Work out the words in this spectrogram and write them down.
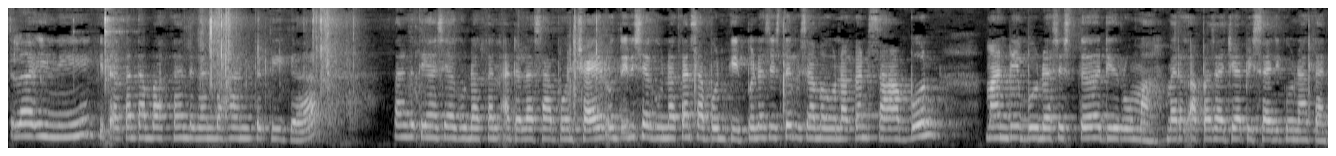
Setelah ini kita akan tambahkan dengan bahan ketiga. Bahan ketiga yang saya gunakan adalah sabun cair. Untuk ini saya gunakan sabun Gift. Bunda Sister bisa menggunakan sabun mandi Bunda Sister di rumah. Merek apa saja bisa digunakan.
